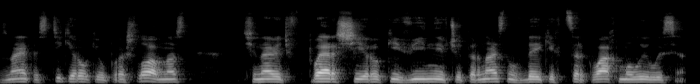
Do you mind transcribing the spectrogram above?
знаєте, стільки років пройшло, а в нас чи навіть в перші роки війни, в 14-му, в деяких церквах молилися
